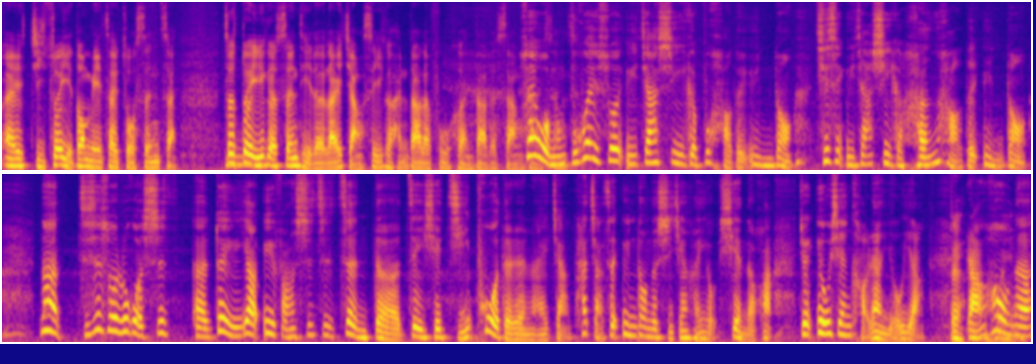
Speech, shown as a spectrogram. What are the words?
哎脊椎也都没在做伸展，这对一个身体的来讲是一个很大的负荷，很大的伤害。所以我们不会说瑜伽是一个不好的运动，其实瑜伽是一个很好的运动。那只是说，如果失呃对于要预防失智症的这些急迫的人来讲，他假设运动的时间很有限的话，就优先考量有氧。对，然后呢，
